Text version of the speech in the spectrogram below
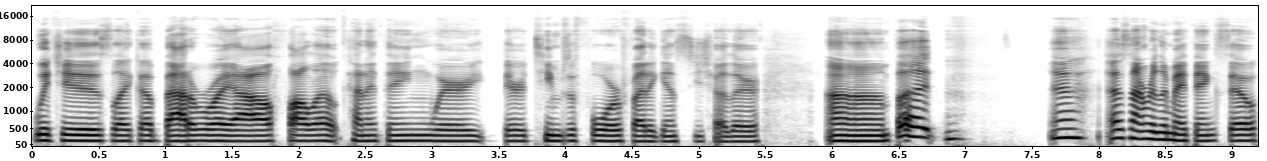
which is like a battle royale Fallout kind of thing where there are teams of four fight against each other. Um, but eh, that's not really my thing. So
